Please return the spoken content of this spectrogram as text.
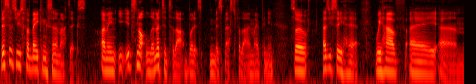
This is used for making cinematics. I mean, it's not limited to that, but it's it's best for that in my opinion. So as you see here, we have a um,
